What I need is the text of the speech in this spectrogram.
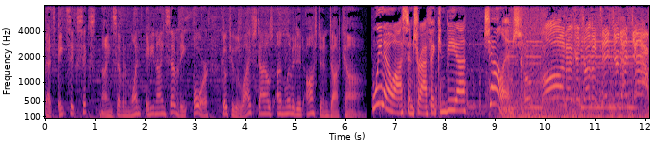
That's 866 971 8970 or go to lifestylesunlimitedaustin.com. We know Austin traffic can be a challenge. Come on, I can drive a tank through that gap!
